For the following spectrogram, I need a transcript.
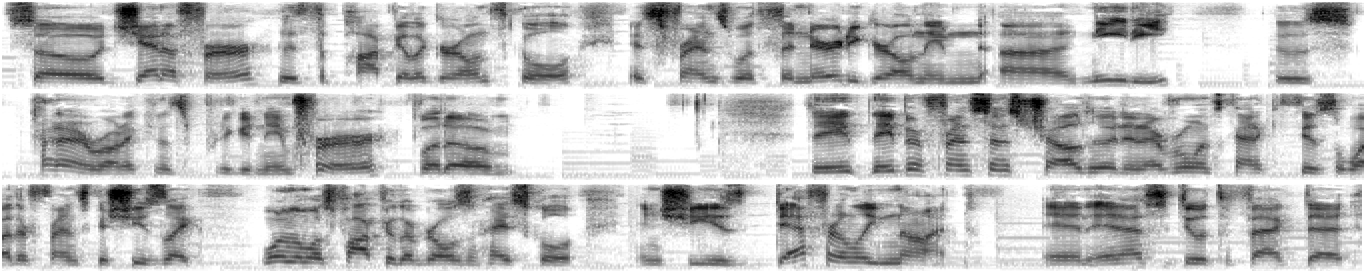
So Jennifer, who's the popular girl in school, is friends with the nerdy girl named uh, Needy, who's kind of ironic and it's a pretty good name for her. But um, they they've been friends since childhood, and everyone's kind of confused why they're friends because she's like one of the most popular girls in high school, and she's definitely not. And it has to do with the fact that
